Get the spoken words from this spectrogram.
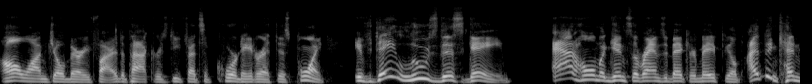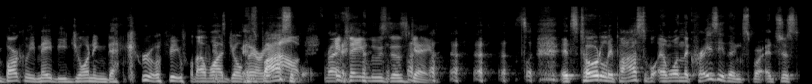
All want Joe Barry fired, the Packers defensive coordinator at this point if they lose this game at home against the Rams of Baker Mayfield, I think Ken Barkley may be joining that crew of people that want it's, Joe Barry possible, out right. if they lose this game. it's, it's, totally possible. And one of the crazy things, it's just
